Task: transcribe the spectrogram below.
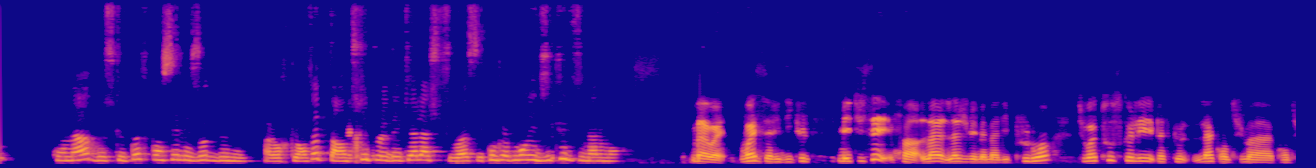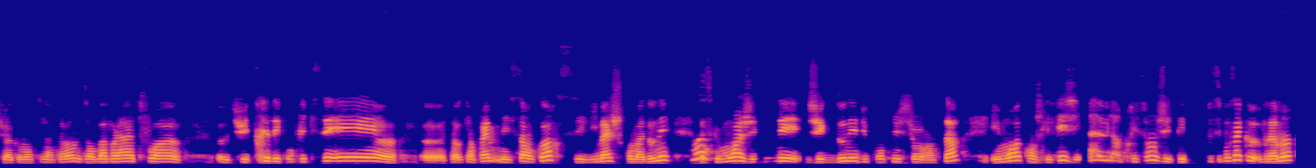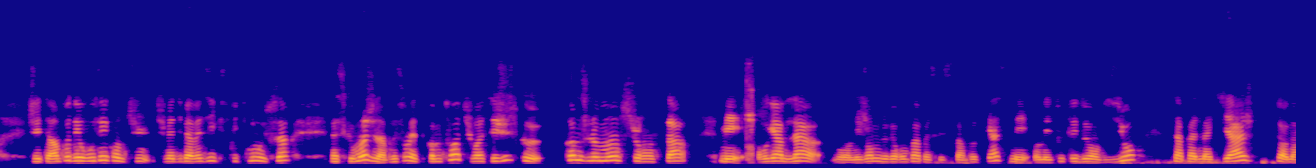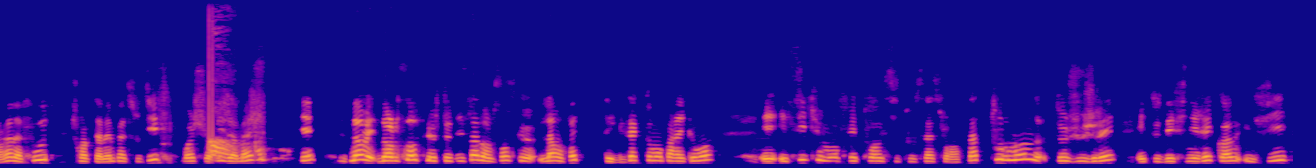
qu'on a de ce que peuvent penser les autres de nous. Alors qu'en fait, t'as un triple décalage, tu vois, c'est complètement ridicule finalement. Bah ouais, ouais, c'est ridicule. Mais tu sais, enfin là, là, je vais même aller plus loin. Tu vois tout ce que les, parce que là, quand tu m'as, quand tu as commencé l'interview en me disant, bah voilà, toi, euh, tu es très décomplexé, euh, euh, t'as aucun problème. Mais ça encore, c'est l'image qu'on m'a donnée. Parce que moi, j'ai donné, j'ai donné du contenu sur Insta, et moi, quand je l'ai fait, j'ai pas eu l'impression, j'étais, c'est pour ça que vraiment, j'étais un peu déroutée quand tu, tu m'as dit, bah vas-y, explique-nous et tout ça. Parce que moi, j'ai l'impression d'être comme toi, tu vois. C'est juste que, comme je le montre sur Insta, mais regarde là, bon, les gens ne le verront pas parce que c'est un podcast, mais on est toutes les deux en visio. T'as pas de maquillage, t'en as rien à foutre. Je crois que t'as même pas de sous-titres. Moi, je suis en pyjama, je Non, mais dans le sens que je te dis ça, dans le sens que là, en fait, c'est exactement pareil que moi. Et si tu montrais toi aussi tout ça sur Insta, tout le monde te jugerait et te définirait comme une fille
